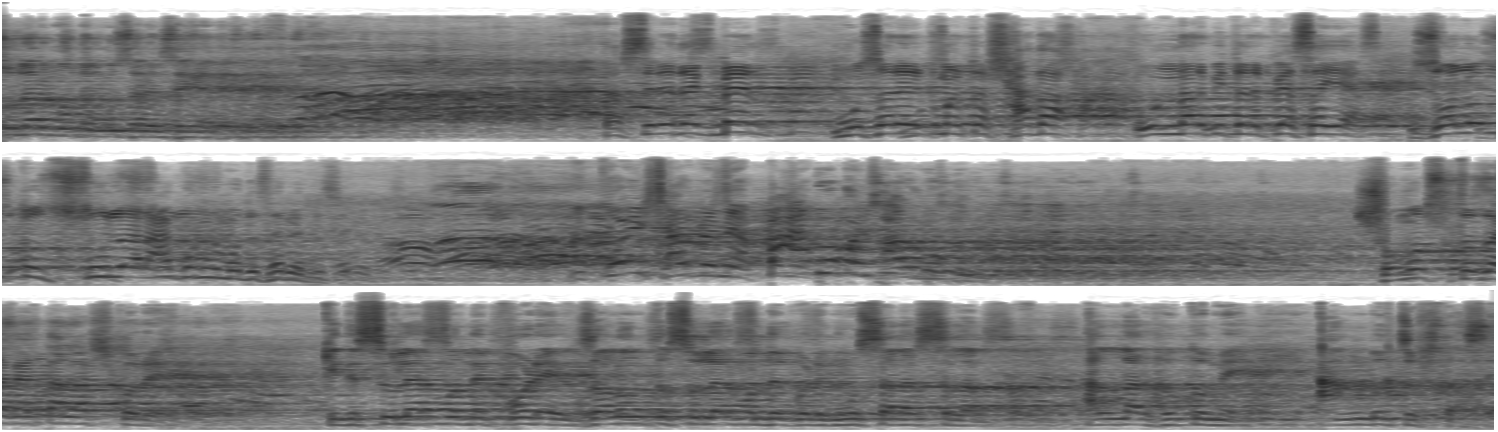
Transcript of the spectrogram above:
চুলার মধ্যে মুসারে ছেড়ে দে। তার ছেড়ে দেখবেন মুসার এরকম একটা সাদা উন্নার ভিতরে পেঁচাইয়া জ্বলন্ত চুলার আগুনের মধ্যে ছেড়ে দিছে। কই সারবে না? পাবো কই সারবো তুমি? সমস্ত জায়গায় তালাশ করে। কিন্তু চুলার মধ্যে পড়ে, জ্বলন্ত চুলার মধ্যে পড়ে মুসা আল্লাহর হুকুমে আঙ্গুল চষতেছে।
